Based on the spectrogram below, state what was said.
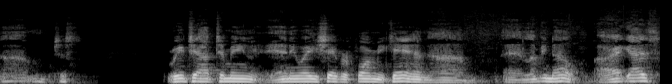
um, just reach out to me any way, shape, or form you can, um, and let me know. All right, guys.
